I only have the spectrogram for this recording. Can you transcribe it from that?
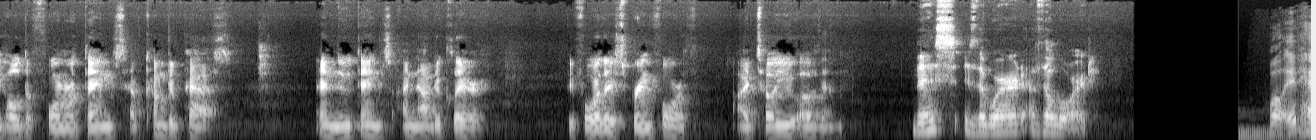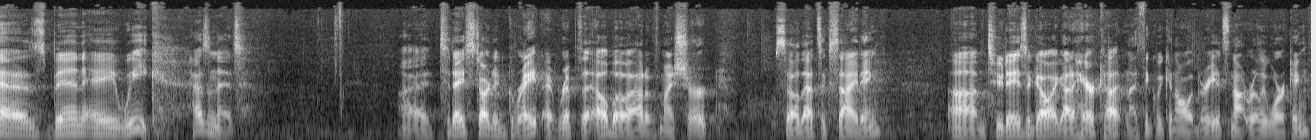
Behold, the former things have come to pass, and new things I now declare. Before they spring forth, I tell you of them. This is the word of the Lord. Well, it has been a week, hasn't it? today started great. I ripped the elbow out of my shirt, so that's exciting. Um, two days ago, I got a haircut, and I think we can all agree it's not really working.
